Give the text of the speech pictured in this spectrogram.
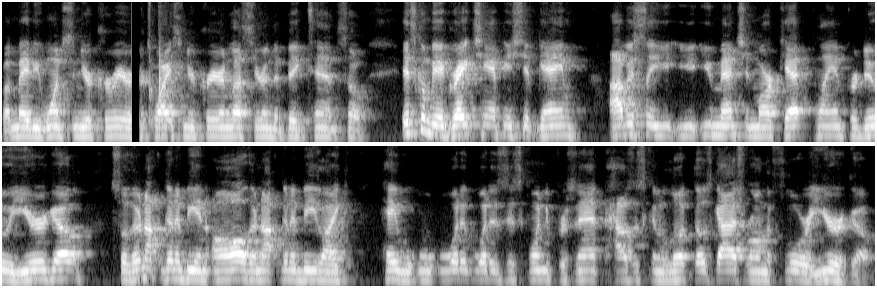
but maybe once in your career, twice in your career, unless you're in the Big Ten. So it's going to be a great championship game. Obviously, you, you mentioned Marquette playing Purdue a year ago, so they're not going to be in awe. They're not going to be like, "Hey, what what is this going to present? How's this going to look?" Those guys were on the floor a year ago.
